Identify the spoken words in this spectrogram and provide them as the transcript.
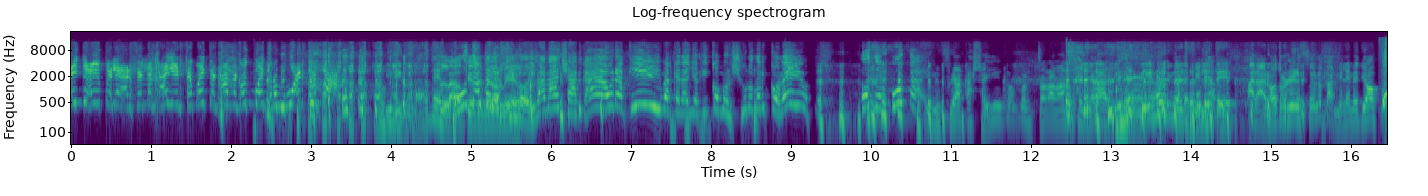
de pelearse en la calle, se vuestra casa con vuestros muertos! Y digo, no, de La hostia puta, pero el si lo iba a machacar ahora aquí, iba a quedar yo aquí como el chulo del colegio. ¡No de puta! Y me fui a casa allí con, toda la mano señalada aquí, del viejo, digo, puta. Filete. Ahora, el otro en el suelo también le metió a ¡pum!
